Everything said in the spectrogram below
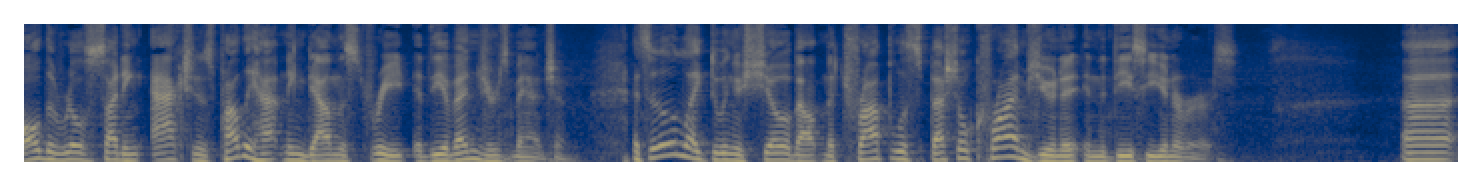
all the real exciting action is probably happening down the street at the Avengers Mansion. It's a little like doing a show about Metropolis Special Crimes Unit in the DC universe. Uh,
